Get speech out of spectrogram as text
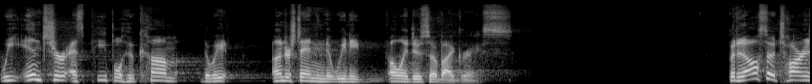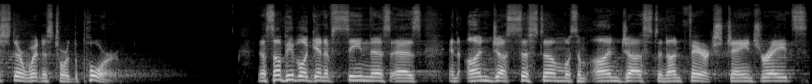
we enter as people who come, that we understanding that we need only do so by grace. But it also tarnished their witness toward the poor. Now, some people, again, have seen this as an unjust system with some unjust and unfair exchange rates.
